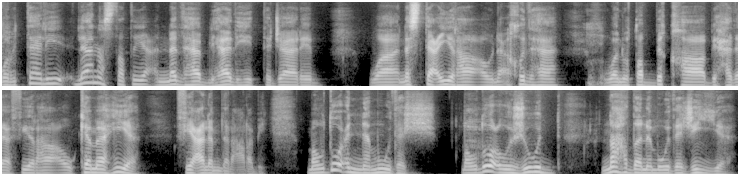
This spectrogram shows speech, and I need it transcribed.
وبالتالي لا نستطيع أن نذهب لهذه التجارب ونستعيرها أو نأخذها ونطبقها بحذافيرها أو كما هي في عالمنا العربي موضوع النموذج موضوع وجود نهضة نموذجية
